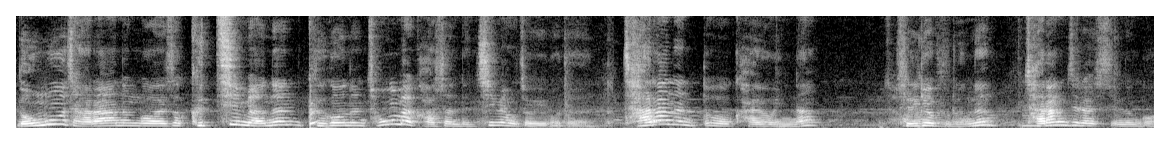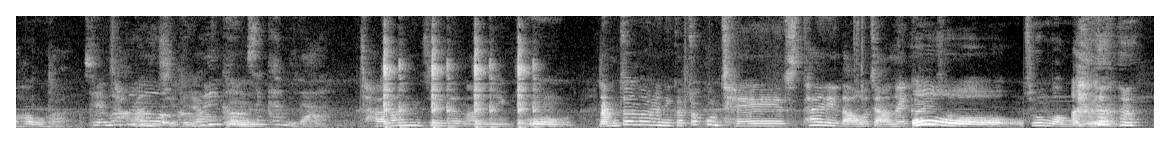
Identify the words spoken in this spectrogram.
너무 잘하는 거에서 그치면은 그거는 정말 가수한테는 치명적이거든. 잘하는 또 가요 있나? 즐겨 부르는? 자랑질 할 수 있는 거 하고 가. 제목으로 자랑질이요? 검색합니다 자랑질은 아니고 응. 남자 노래니까 조금 제 스타일이 나오지 않을까 해서 오, 좋은 방법이야. 그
